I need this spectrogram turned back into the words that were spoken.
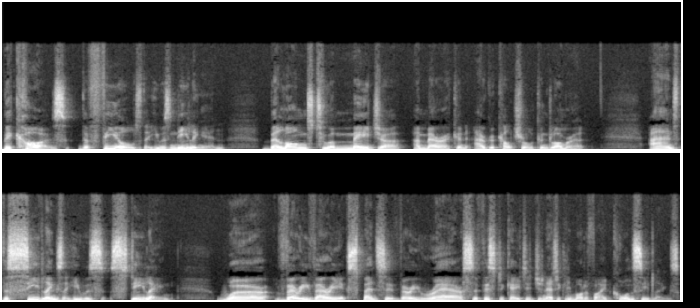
because the field that he was kneeling in belonged to a major American agricultural conglomerate. And the seedlings that he was stealing were very, very expensive, very rare, sophisticated, genetically modified corn seedlings.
